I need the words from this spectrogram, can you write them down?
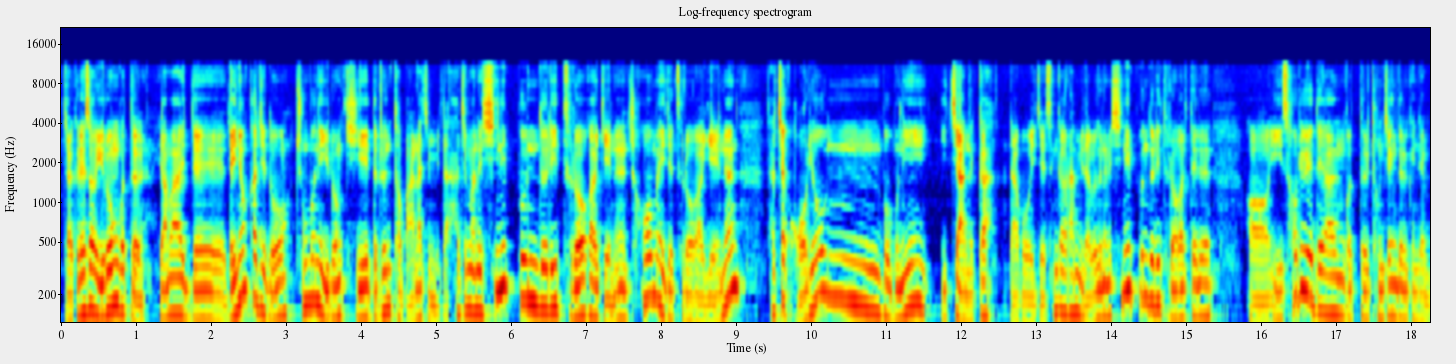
자, 그래서 이런 것들 아마 이제 내년까지도 충분히 이런 기회들은 더 많아집니다. 하지만 신입분들이 들어가기에는 처음에 이제 들어가기에는 살짝 어려운 부분이 있지 않을까 라고 이제 생각을 합니다. 왜 그러면 신입분들이 들어갈 때는 어, 이 서류에 대한 것들 경쟁들을 굉장히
